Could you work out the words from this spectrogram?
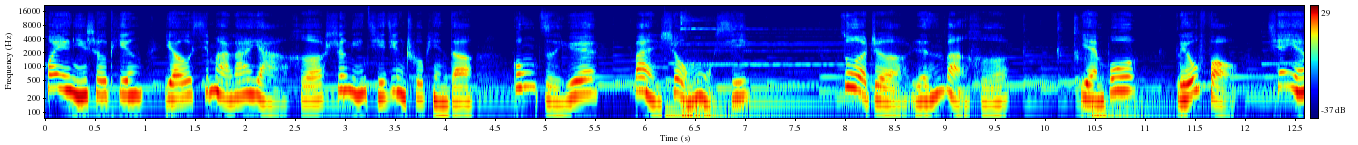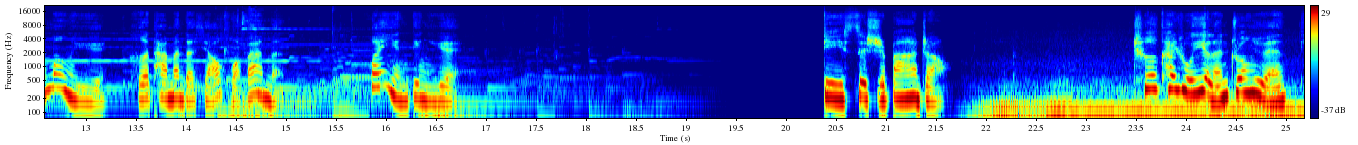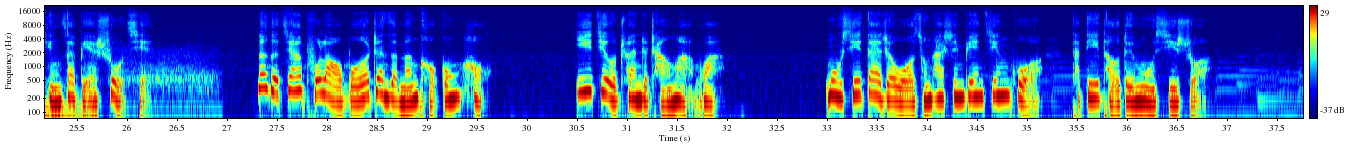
欢迎您收听由喜马拉雅和声临其境出品的《公子曰万寿木兮》，作者任婉和，演播刘否、千言梦语和他们的小伙伴们。欢迎订阅。第四十八章，车开入叶兰庄园，停在别墅前。那个家仆老伯站在门口恭候。依旧穿着长马褂，木西带着我从他身边经过，他低头对木西说：“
